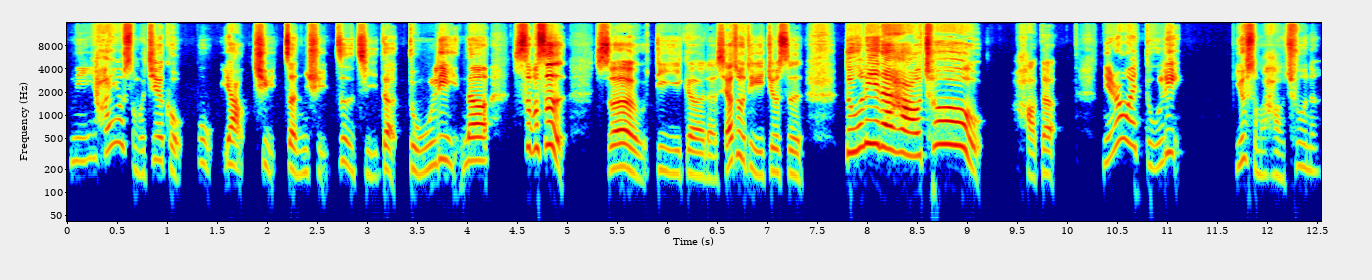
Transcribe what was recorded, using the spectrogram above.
你还有什么借口不要去争取自己的独立呢？是不是？So，第一个的小主题就是独立的好处。好的，你认为独立有什么好处呢？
